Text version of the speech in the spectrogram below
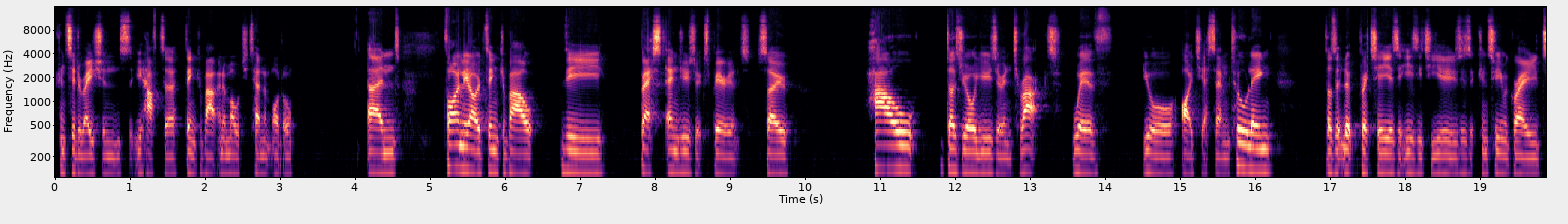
considerations that you have to think about in a multi-tenant model. And finally, I would think about the best end user experience. So how does your user interact with your ITSM tooling? Does it look pretty? Is it easy to use? Is it consumer grade?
